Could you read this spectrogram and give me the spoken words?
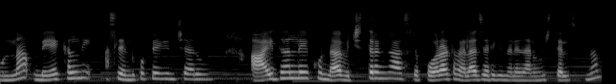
ఉన్న మేకల్ని అసలు ఎందుకు ఉపయోగించారు? ఆయుధాలు లేకుండా విచిత్రంగా అసలు పోరాటం ఎలా జరిగిందనే దాని గురించి తెలుసుకుందాం.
